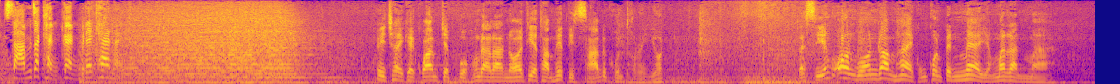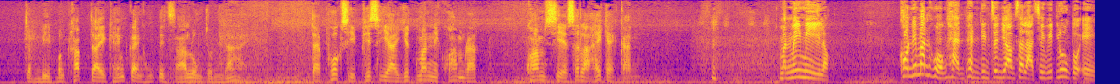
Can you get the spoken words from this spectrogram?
ติดสามมันจะแข็งแกร่งไม่ได้แค่ไหน ไม่ใช่แค่ความเจ็บปวดของดาราน้อยที่จะทำให้ติดสาเป็นคนทรยศ แต่เสียงอ้อนวอนร่ำไห้ของคนเป็นแม่อย่างมรันมา จะบีบบังคับใจแข็งแกร่งของติดสาลงจนได้ แต่พวกสีพิษยายึดมั่นในความรัก ความเสียสละให้แก่กัน มันไม่มีหรอก คนที่มันหวงแหนแผ่นดินจนยอมสละชีวิตลูกตัวเอง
